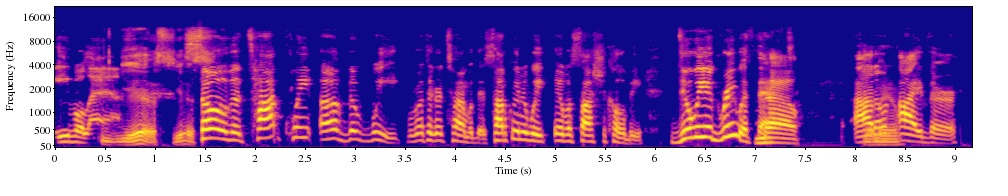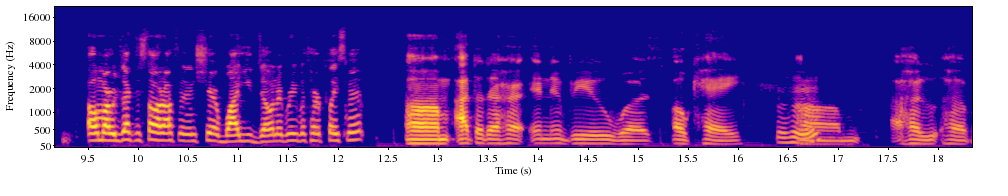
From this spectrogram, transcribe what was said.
Evil laugh. Yes, yes. So the top queen of the week, we're gonna take our time with this. Top queen of the week, it was Sasha Colby. Do we agree with that? No. I No, don't ma'am. either. Omar, would you like to start off and share why you don't agree with her placement? Um, I thought that her interview was okay. Mhm. Um, her her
